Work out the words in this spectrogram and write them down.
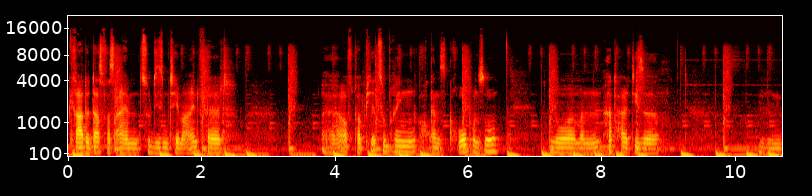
gerade das, was einem zu diesem Thema einfällt, äh, aufs Papier zu bringen, auch ganz grob und so. Nur man hat halt diese, hm,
